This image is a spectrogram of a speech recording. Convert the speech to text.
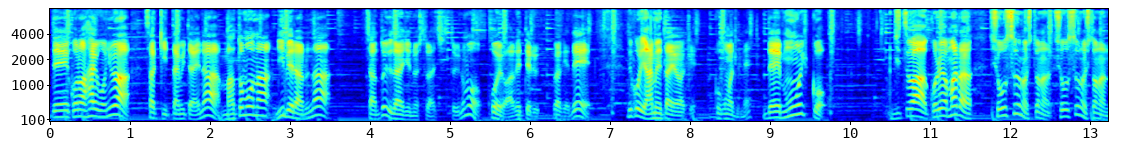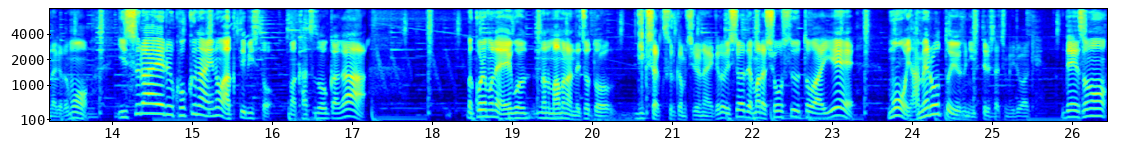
でこの背後にはさっき言ったみたいなまともなリベラルなちゃんとユダヤ人の人たちというのも声を上げてるわけで。でこれやめたいわけ。ここまでね。でもう一個。実はこれはまだ少数の人な少数の人なんだけどもイスラエル国内のアクティビスト、まあ、活動家が、まあ、これもね英語のままなんでちょっとギクシャクするかもしれないけどイスラエルではまだ少数とはいえもうやめろというふうに言ってる人たちもいるわけ。でその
